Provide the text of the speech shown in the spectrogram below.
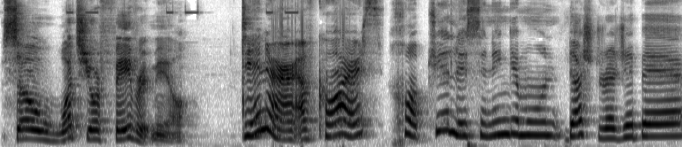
So, what's your favorite meal? Dinner, of course. خب توی لیسنینگمون داشت راجع به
